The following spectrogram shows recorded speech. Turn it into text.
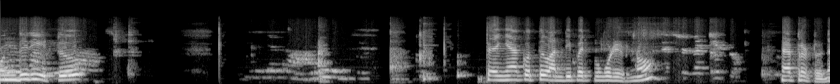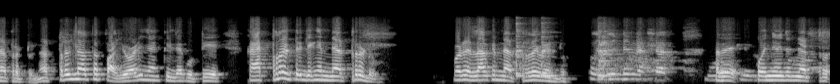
മുന്തിരി ഇട്ടു. തേങ്ങാക്കൊത്ത് വണ്ടിപ്പരിപ്പും കൂടി ഇടണു നെട്ടറിട്ടു നെട്ടറിട്ടു നെട്ടറില്ലാത്ത പരിപാടി ഞങ്ങൾക്കില്ല കുട്ടിയെ. കട്ടറിട്ടില്ലെങ്കിൽ നെട്ടറിടും ഇവിടെ എല്ലാവർക്കും നെട്ടറേ വേണ്ടു. അതെ പൊന്നുവിന്റെ നെട്ടർ.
